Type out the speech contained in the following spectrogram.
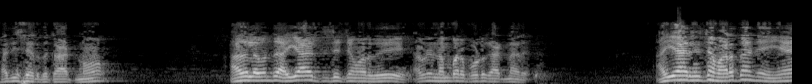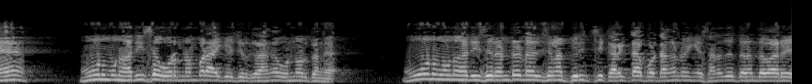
ஹதீஸ் எடுத்து காட்டணும். அதுல வந்து ஐயாயிரத்தி சச்சம் வருது அப்படின்னு நம்பரை போட்டு காட்டினாரு. ஐயாயிரம் சச்சம் வரத்தான் செய்ய மூணு மூணு ஹதீஸை ஒரு நம்பர் ஆக்கி வச்சிருக்காங்க இன்னொருத்தங்க மூணு மூணு ஹதீஸ் ரெண்டு ரெண்டு ஹதீஸ் எல்லாம் பிரிச்சு கரெக்டா போட்டாங்கன்னு வைங்க சனது திறந்தவாறு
